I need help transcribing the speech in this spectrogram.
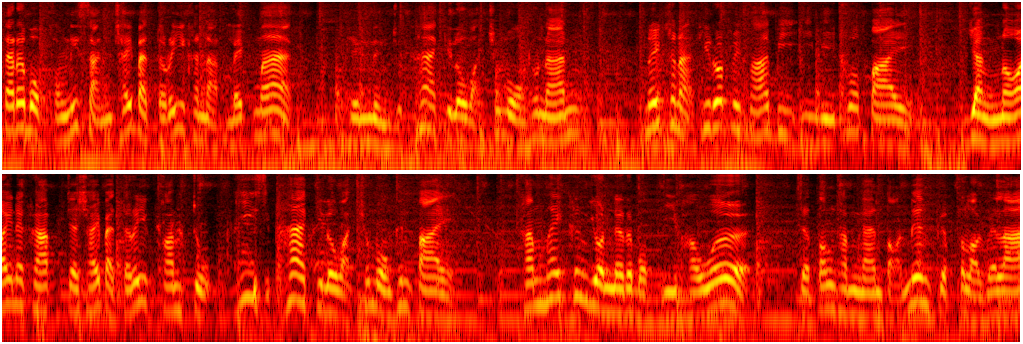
แต่ระบบของนิสสันใช้แบตเตอรี่ขนาดเล็กมาก เพียง 1.5 กิโลวัตต์ชั่วโมงเท่านั้น ในขณะที่รถไฟฟ้า BEV ทั่วไป อย่างน้อยนะครับ จะใช้แบตเตอรี่ความจุ 25 กิโลวัตต์ชั่วโมงขึ้นไปทำให้เครื่องยนต์ในระบบ e-power จะต้องทำงานต่อเนื่องเกือบตลอดเวลา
